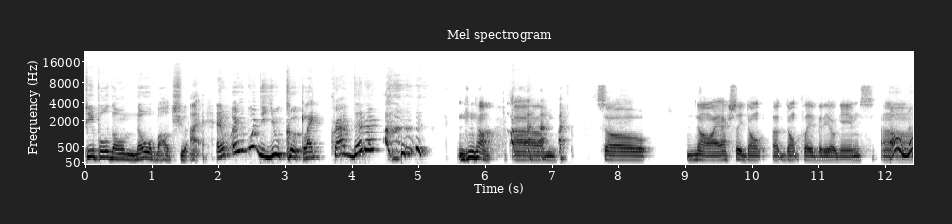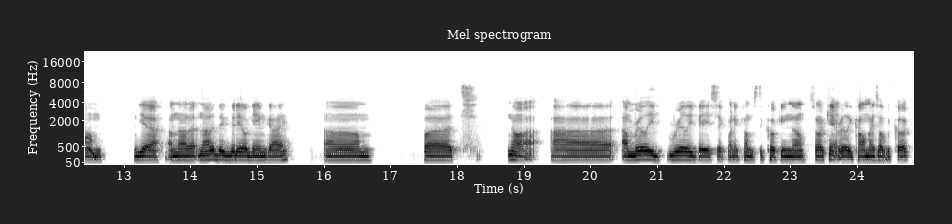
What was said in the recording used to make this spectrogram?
people don't know about you. I and, and what do you cook? Like crab dinner? No. Um, so no, I actually don't uh, don't play video games. Um, oh no. Yeah, I'm not a not a big video game guy. Um, but no, uh, I'm really really basic when it comes to cooking though, so I can't really call myself a cook.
